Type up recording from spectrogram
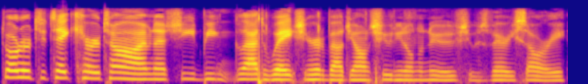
Told her to take her time, that she'd be glad to wait. She heard about John's shooting on the news. She was very sorry.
